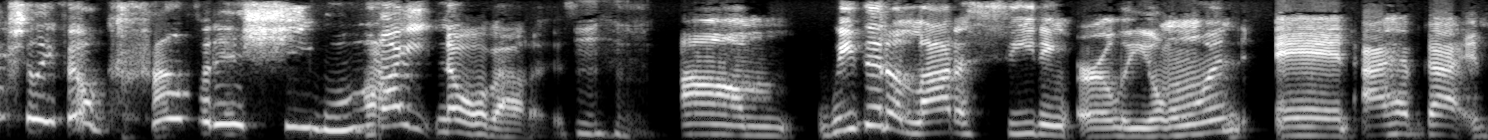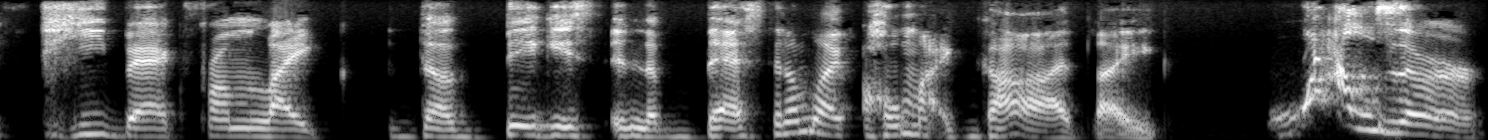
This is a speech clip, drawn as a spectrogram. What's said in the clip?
actually feel confident she might know about us. Mm-hmm. Um, we did a lot of seeding early on, and I have gotten feedback from like the biggest and the best. And I'm like, oh my God, like, wowzer.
